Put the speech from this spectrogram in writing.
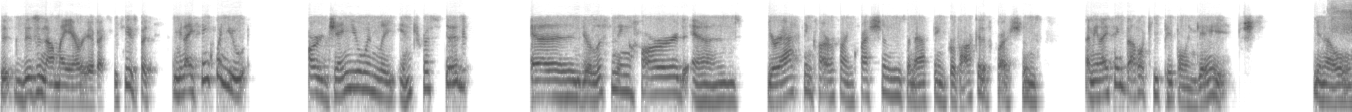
is not my area of expertise, but I mean, I think when you are genuinely interested and you're listening hard and you're asking clarifying questions and asking provocative questions, I mean, I think that'll keep people engaged. You know,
